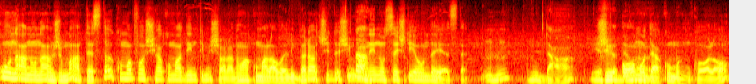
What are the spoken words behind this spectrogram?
Un an, un an jumate stă, cum a fost și acum din Timișoara. Nu acum l-au eliberat și deși Da. banii nu se știe unde este. Da. și adevărat. omul de acum încolo,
